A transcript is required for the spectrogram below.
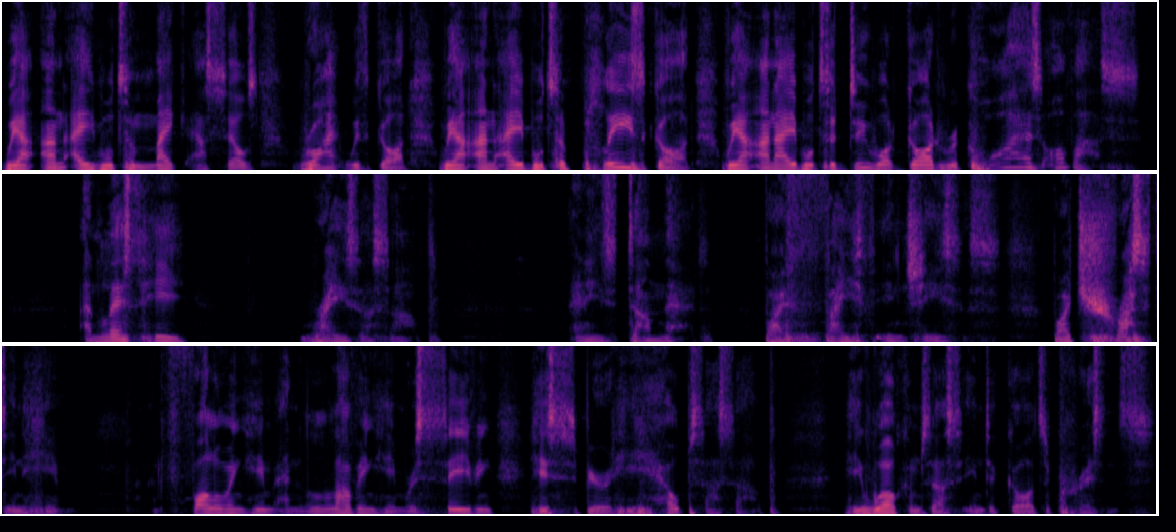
We are unable to make ourselves right with God. We are unable to please God. We are unable to do what God requires of us unless He raise us up. And He's done that by faith in Jesus, by trust in Him and following Him and loving Him, receiving His Spirit. He helps us up he welcomes us into God's presence.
